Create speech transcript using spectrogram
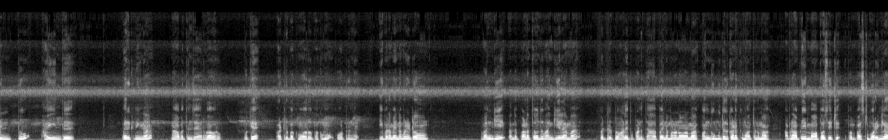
இன்ட்டு ஐந்து. பெருக்குனிங்கன்னா நாற்பத்தஞ்சாயிரரூபா வரும். ஓகே பற்று பக்கமும் ஒரு பக்கமும் போட்டுருங்க. இப்போ நம்ம என்ன பண்ணிட்டோம்? வங்கி அந்த பணத்தை வந்து வங்கியில் நம்ம பெற்றுட்டோம். அழைப்பு பணத்தை. அப்போ என்ன பண்ணணும்? நம்ம பங்கு முதல் கணக்கு மாற்றணுமா அப்படின்னா அப்படியே ஆப்போசிட்டு இப்போ ஃபஸ்ட்டு போகிறீங்களா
